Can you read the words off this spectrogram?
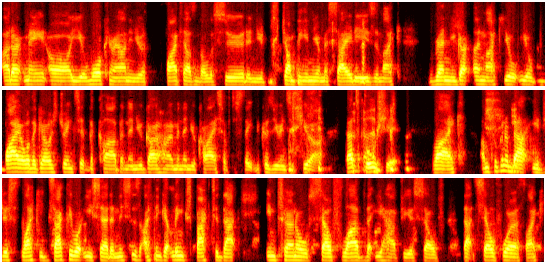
I don't mean oh you're walking around in your five thousand dollar suit and you're jumping in your Mercedes and like then you go and like you'll you'll buy all the girls drinks at the club and then you go home and then you cry yourself to sleep because you're insecure. That's bullshit. Like I'm talking about yeah. you just like exactly what you said. And this is, I think it links back to that internal self love that you have for yourself, that self worth. Like,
